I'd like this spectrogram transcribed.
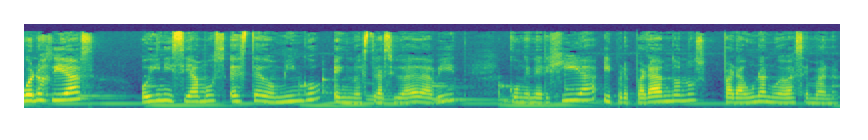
Buenos días, hoy iniciamos este domingo en nuestra ciudad de David con energía y preparándonos para una nueva semana.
